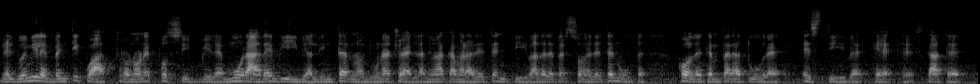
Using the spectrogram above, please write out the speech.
nel 2024 non è possibile murare vivi all'interno di una cella, di una camera detentiva, delle persone detenute con le temperature estive che eh, state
